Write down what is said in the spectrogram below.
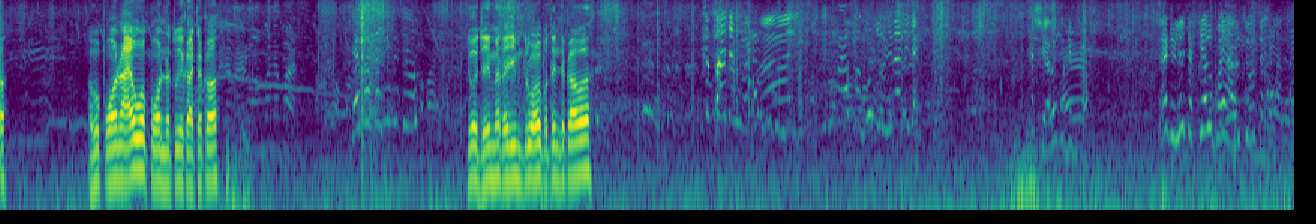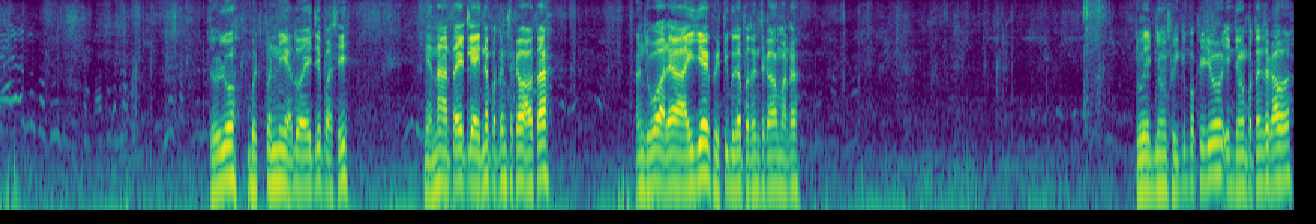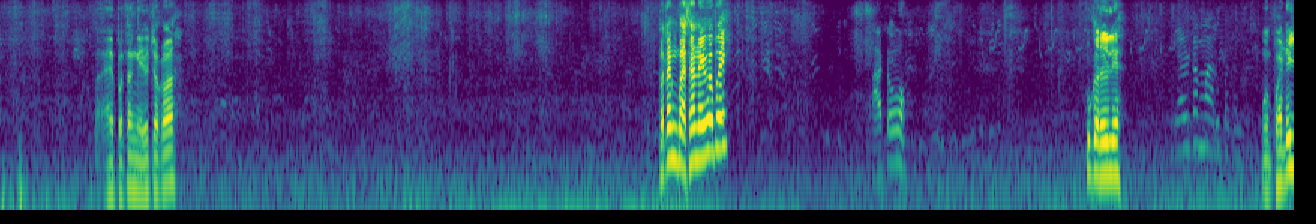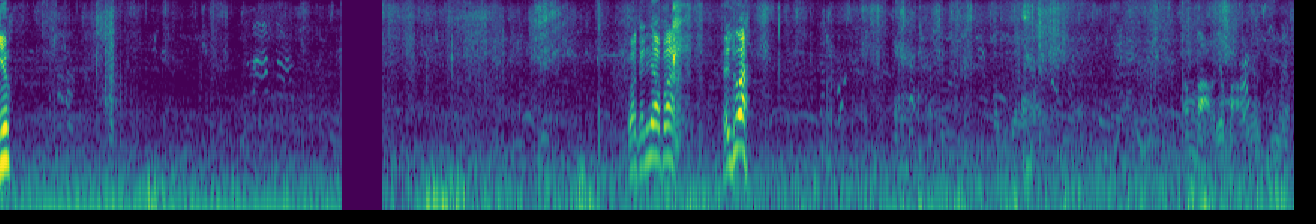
હવે પોન આવ્યો પોન નહોતું એક આચક જો, જય માતાજી મિત્રો, વાળો પતંગ ચકાવે જોઈ લો, બચપનની યાદો આવી છે પાછી. નેના હતા એટલે આવીને પતંગ ચકાવવા આવતા. અને જુઓ, અરે આવી જાય ફીરતી બધા પતંગ ચકાવવા માટે. જો, એક જણ ફીરકી પકડી ગયો, એક જણ પતંગ ચકાવે એ પતંગ એરો ચકાવે પતંગ પાછા નહીં હોય ભાઈ આટો શું કર્યું લે ફાટી ગયું તો જલ્દી જા પા જલ્દી દો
